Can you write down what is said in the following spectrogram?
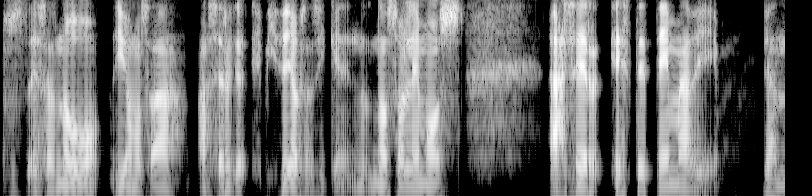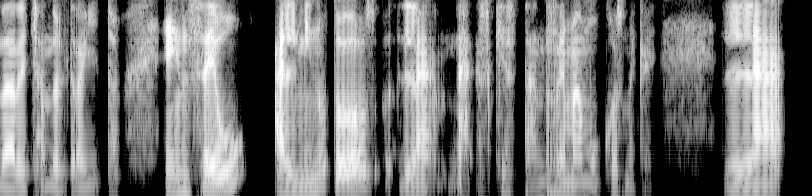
pues, esas no hubo. Íbamos a, hacer videos, así que no, solemos hacer este tema de, andar echando el traguito. En CEU, al minuto 2, la. Es que están remamucos, me cae. La.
